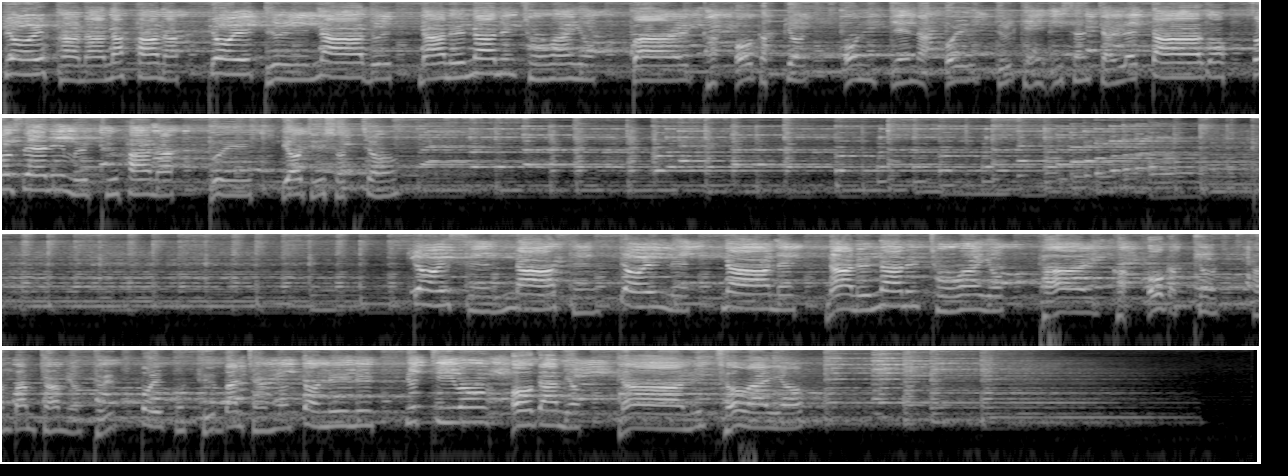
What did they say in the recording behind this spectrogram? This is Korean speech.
별 하나 나 하나 별들 나둘. 나는 나는 좋아요. 빨가오가 별. 언제나 얼둘게 이상 잘냈다고 선생님을 두 하나 불려주셨죠. 별세 나세 별네 나네 나는 나는 좋아요. 발가 오가 편 한밤 자면 들벌고 두밤 자면 떠느는 유치원 오가며 나는 좋아요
